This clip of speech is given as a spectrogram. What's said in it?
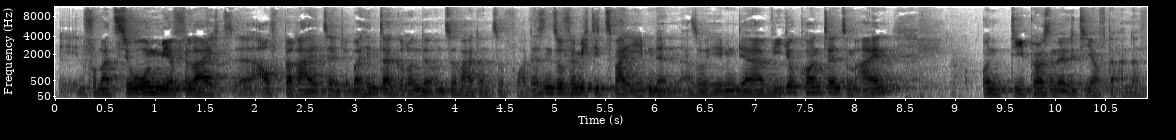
Informationen mir vielleicht äh, aufbereitet über Hintergründe und so weiter und so fort. Das sind so für mich die zwei Ebenen. Also eben der Videocontent zum einen und die Personality auf der anderen.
